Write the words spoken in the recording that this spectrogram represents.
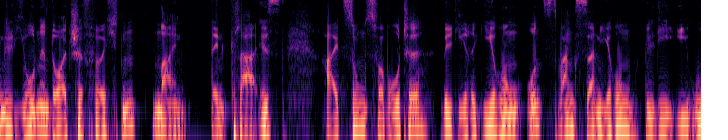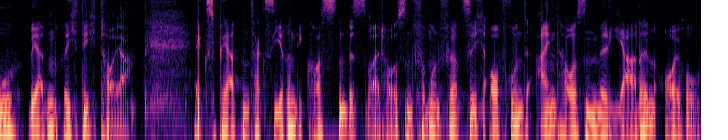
Millionen Deutsche fürchten Nein. Denn klar ist, Heizungsverbote will die Regierung und Zwangssanierung will die EU werden richtig teuer. Experten taxieren die Kosten bis 2045 auf rund 1000 Milliarden Euro.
